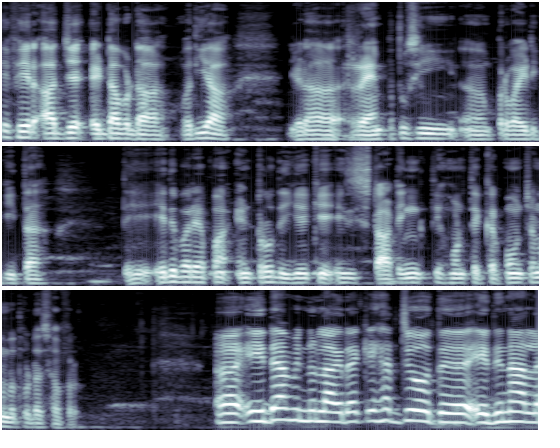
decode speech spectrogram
ਅਤੇ ਫਿਰ ਅੱਜ ਐਡਾ ਵੱਡਾ ਵਧੀਆ ਜਿਹੜਾ ਰੈਂਪ ਤੁਸੀਂ ਪ੍ਰੋਵਾਈਡ ਕੀਤਾ। ਅਤੇ ਇਹਦੇ ਬਾਰੇ ਆਪਾਂ ਇੰਟਰੋ ਦਈਏ ਕਿ ਇਹਦੀ ਸਟਾਰਟਿੰਗ ਤੇ ਹੁਣ ਤੱਕ ਪਹੁੰਚਣ ਦਾ ਤੁਹਾਡਾ ਸਫ਼ਰ। ਇਹਦਾ ਮੈਨੂੰ ਲੱਗਦਾ ਕਿ ਹਰਜੋਤ, ਇਹਦੇ ਨਾਲ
